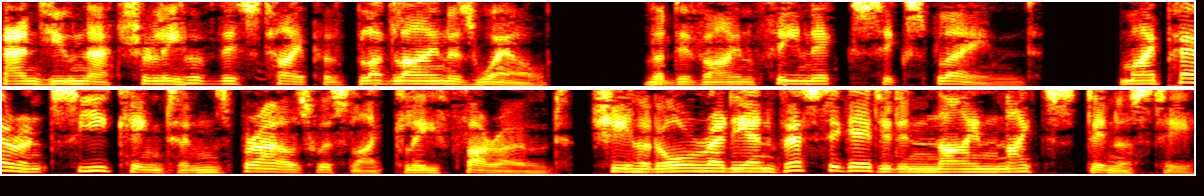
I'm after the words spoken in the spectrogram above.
and you naturally have this type of bloodline as well. The Divine Phoenix explained. My parents' Yi Qingtang's brows were slightly furrowed. She had already investigated in Nine Knights dynasty,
